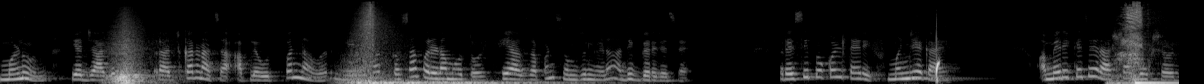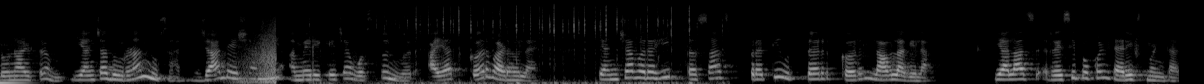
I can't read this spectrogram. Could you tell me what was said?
म्हणून या जागतिक राजकारणाचा आपल्या उत्पन्नावर नेमका कसा परिणाम होतो हे आज आपण समजून घेणं अधिक गरजेचं आहे. रेसिपोकल टॅरिफ म्हणजे काय? अमेरिकेचे राष्ट्राध्यक्ष डोनाल्ड ट्रम्प यांच्या धोरणांनुसार ज्या देशांनी अमेरिकेच्या वस्तूंवर आयात कर वाढवला आहे त्यांच्यावरही तसाच प्रतिउत्तर कर लावला गेला. यालाच रेसिपोकल टॅरिफ म्हणतात.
